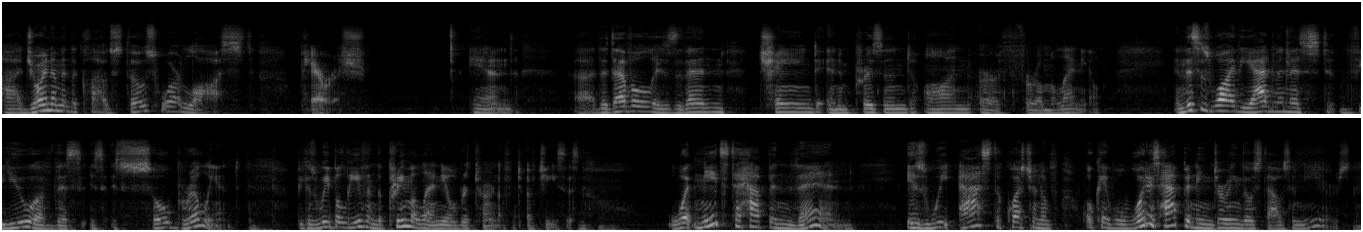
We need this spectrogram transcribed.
uh, join him in the clouds. Those who are lost perish, and uh, the devil is then chained and imprisoned on earth for a millennium. And this is why the Adventist view of this is, is so brilliant, mm-hmm. because we believe in the premillennial return of, of Jesus. Mm-hmm. What needs to happen then is we ask the question of, okay, well, what is happening during those thousand years? Mm-hmm.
